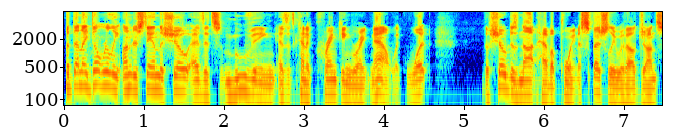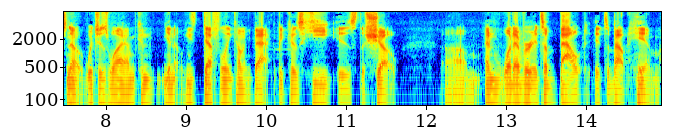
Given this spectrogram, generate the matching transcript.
but then I don't really understand the show as it's moving, as it's kind of cranking right now. Like what the show does not have a point, especially without Jon Snow, which is why I'm, con- you know, he's definitely coming back because he is the show, um, and whatever it's about, it's about him.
